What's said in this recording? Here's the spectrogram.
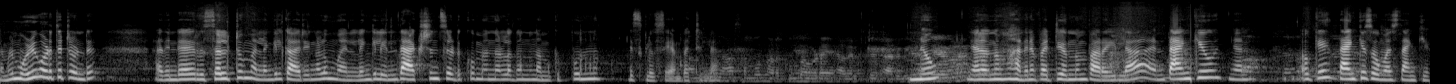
നമ്മൾ മൊഴി കൊടുത്തിട്ടുണ്ട്. അതിന്റെ റിസൾട്ടും അല്ലെങ്കിൽ കാര്യങ്ങളും അല്ലെങ്കിൽ എന്ത് ആക്ഷൻസ് എടുക്കും എന്നുള്ളതൊന്നും നമുക്കിപ്പോൾ ഒന്നും ഡിസ്ക്ലോസ് ചെയ്യാൻ പറ്റില്ല. നോ ഞാനൊന്നും അതിനെപ്പറ്റിയൊന്നും പറയില്ല. താങ്ക് യു ഞാൻ okay thank you so much thank you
